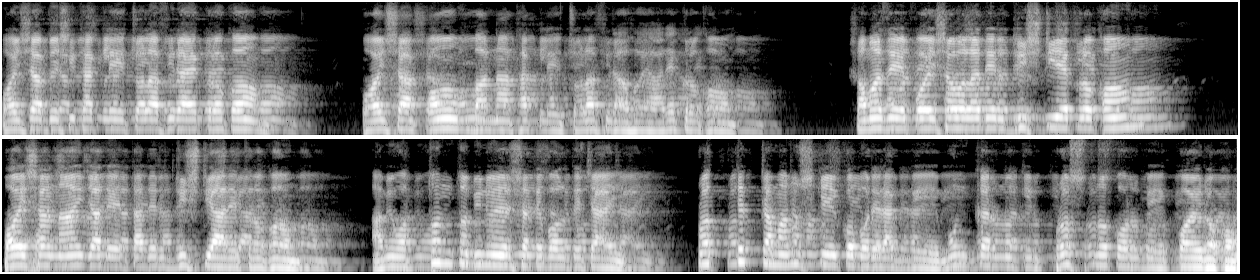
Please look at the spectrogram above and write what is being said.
পয়সা বেশি থাকলে চলাফেরা একরকম, পয়সা কম বা না থাকলে চলাফেরা হয় আরেক রকম। সমাজে পয়সাওয়ালাদের দৃষ্টি একরকম, পয়সা নাই যাদের, তাদের দৃষ্টি আরেক রকম। আমি অত্যন্ত বিনয়ের সাথে বলতে চাই প্রত্যেকটা মানুষকে কবরে রাখবে মুনকার নকির প্রশ্ন করবে কয় রকম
